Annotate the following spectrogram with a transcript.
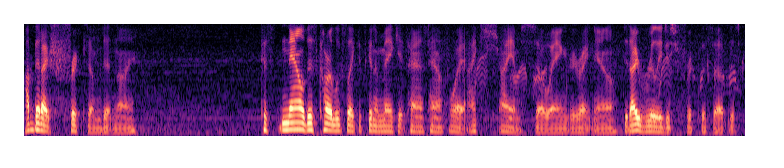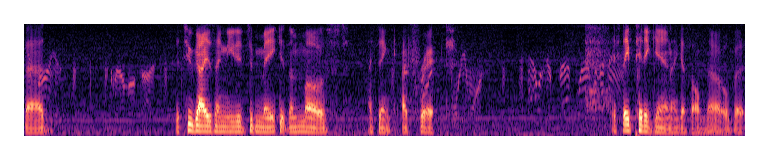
I bet I fricked them, didn't I? Because now this car looks like it's going to make it past halfway. I, I am so angry right now. Did I really just frick this up this bad? The two guys I needed to make it the most, I think I fricked. If they pit again, I guess I'll know, but...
